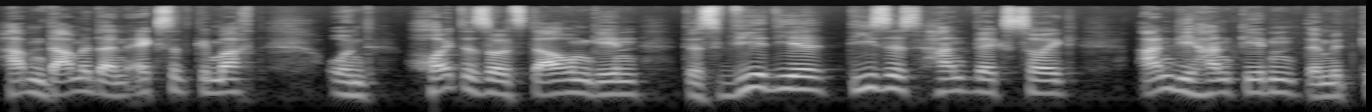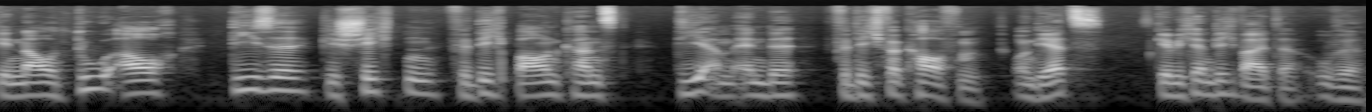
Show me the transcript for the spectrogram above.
haben damit einen Exit gemacht. Und heute soll es darum gehen, dass wir dir dieses Handwerkszeug an die Hand geben, damit genau du auch diese Geschichten für dich bauen kannst, die am Ende für dich verkaufen. Und jetzt gebe ich an dich weiter, Uwe.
